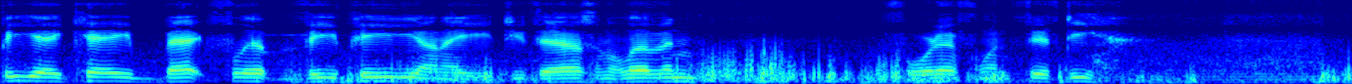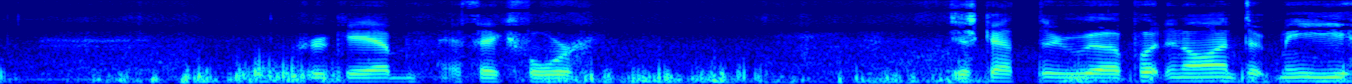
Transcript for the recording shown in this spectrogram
BAK BAKFlip VP on a 2011 Ford F-150 crew cab FX4 just got through uh, putting it on. Took me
